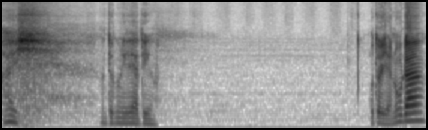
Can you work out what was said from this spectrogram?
Ay, no tengo ni idea, tío. Otra llanura.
